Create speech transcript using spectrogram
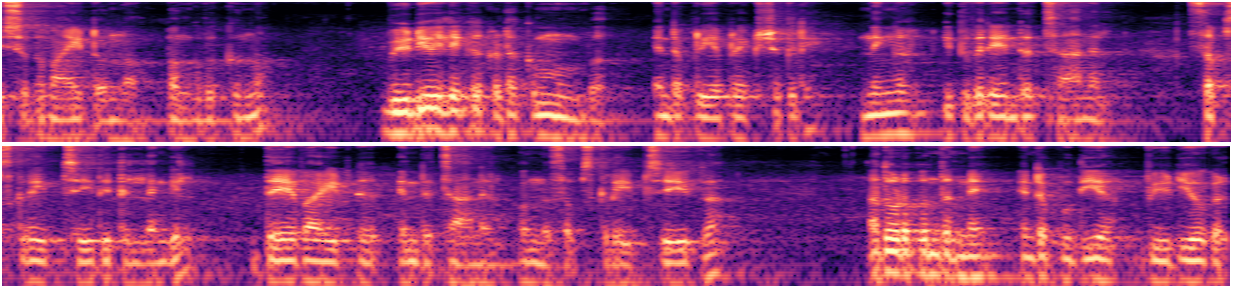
വിശദമായിട്ടൊന്ന് പങ്കുവെക്കുന്നു. വീഡിയോയിലേക്ക് കിടക്കും മുമ്പ് എന്റെ പ്രിയ പ്രേക്ഷകരെ നിങ്ങൾ ഇതുവരെ എന്റെ ചാനൽ സബ്സ്ക്രൈബ് ചെയ്തിട്ടില്ലെങ്കിൽ ദയവായിട്ട് എന്റെ ചാനൽ ഒന്ന് സബ്സ്ക്രൈബ് ചെയ്യുക. അതോടൊപ്പം തന്നെ എന്റെ പുതിയ വീഡിയോകൾ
